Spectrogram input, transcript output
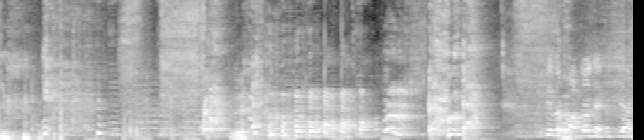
Gini. Fever kotor deh, kesian.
